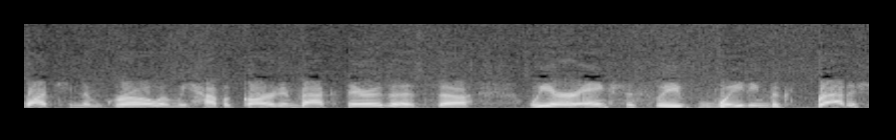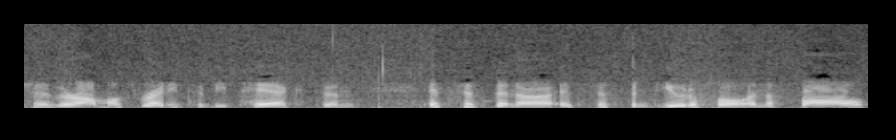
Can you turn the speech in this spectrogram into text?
watching them grow, and we have a garden back there that uh, we are anxiously waiting. The radishes are almost ready to be picked, and it's just been a it's just been beautiful. In the fall,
